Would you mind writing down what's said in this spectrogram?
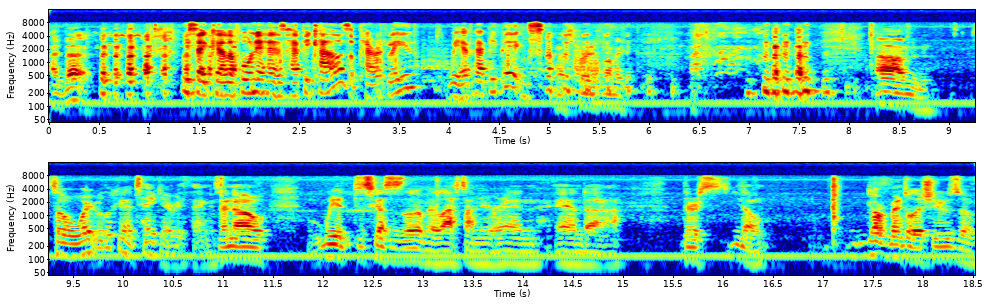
I bet. We say California has happy cows. Apparently, we have happy pigs. That's pretty funny. um, so where are you looking to take everything? 'Cause I know we had discussed this a little bit last time you were in, and uh, there's you know governmental issues of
